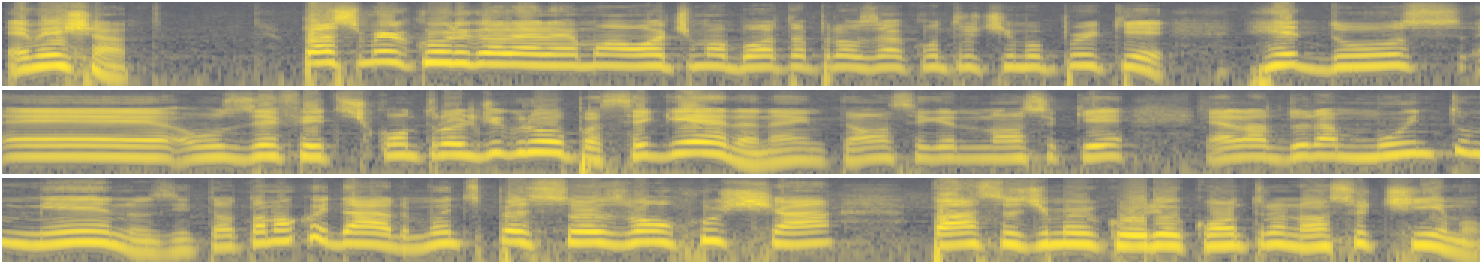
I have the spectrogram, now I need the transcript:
é meio chato. Passe Mercúrio, galera, é uma ótima bota para usar contra o time porque reduz é, os efeitos de controle de grupo, a cegueira, né? Então a cegueira do nosso que ela dura muito menos. Então toma cuidado, muitas pessoas vão ruxar passos de Mercúrio contra o nosso time.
